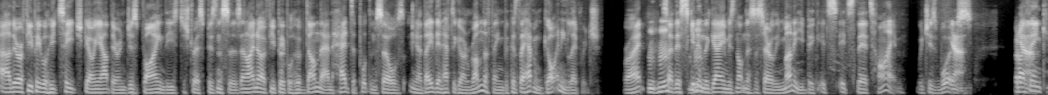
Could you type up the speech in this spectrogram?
Uh, there are a few people who teach going out there and just buying these distressed businesses, and I know a few people who have done that and had to put themselves. You know, they then have to go and run the thing because they haven't got any leverage, right? Mm-hmm. So their skin mm-hmm. in the game is not necessarily money, but it's it's their time, which is worse. Yeah. But yeah. I think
